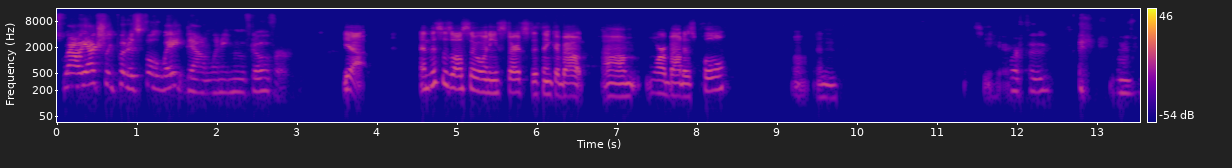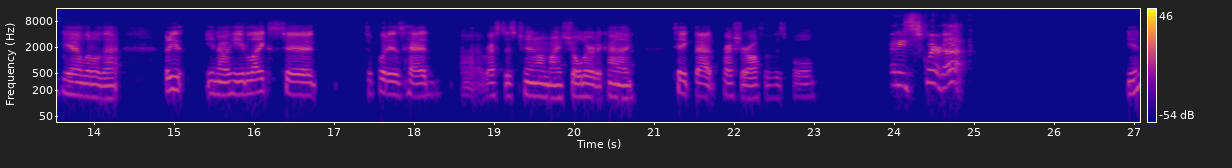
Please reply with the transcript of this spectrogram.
Wow, he actually put his full weight down when he moved over. Yeah, and this is also when he starts to think about um, more about his poll. Well, and let's see here. Or food. Mm, yeah, a little of that. But he, you know, he likes to to put his head, uh, rest his chin on my shoulder to kind of take that pressure off of his poll. And he's squared up. He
